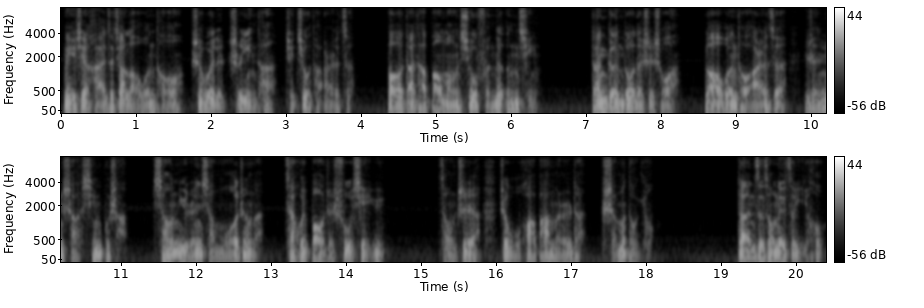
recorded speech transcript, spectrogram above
那些孩子叫老文头，是为了指引他去救他儿子，报答他帮忙修坟的恩情。但更多的是说，老文头儿子人傻心不傻，想女人想魔怔了，才会抱着树泄欲。总之，这五花八门的，什么都有。但自从那次以后，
